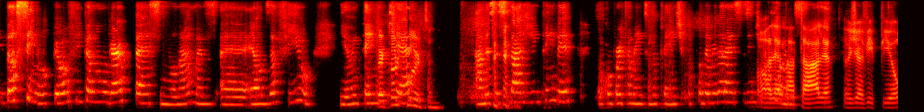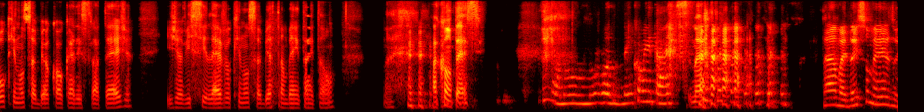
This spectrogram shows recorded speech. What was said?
Então, assim, o PO fica num lugar péssimo, né? Mas é, é um desafio, e eu entendo que é curto. a necessidade de entender o comportamento do cliente para poder melhorar esses indicadores. Olha, Natália, eu já vi PO que não sabia qual era a estratégia, e já vi C-Level que não sabia também, tá? Então, né? acontece. Eu não, não vou nem comentar isso. Né? Não, mas é isso mesmo,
